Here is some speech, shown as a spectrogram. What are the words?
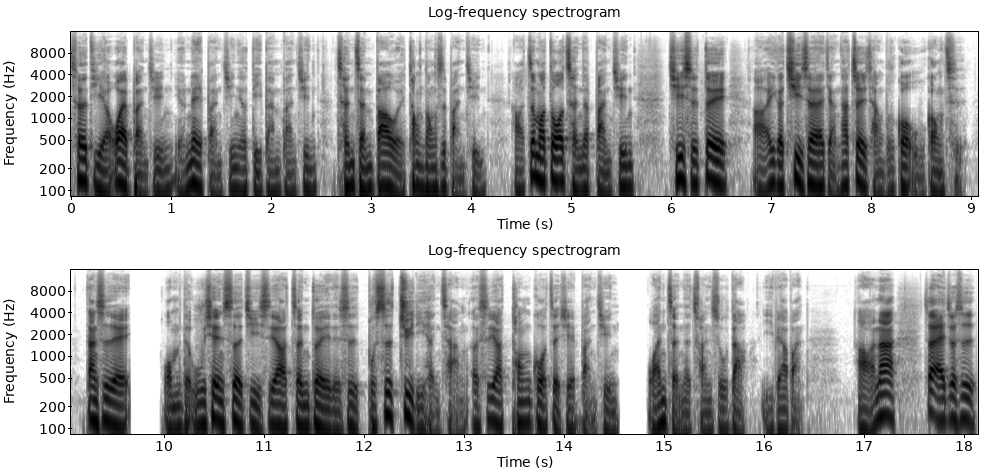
车体有外板金，有内鈑金，有底盘鈑金，层层包围，通通是鈑金。啊，这么多层的钣金，其实对啊一个汽车来讲，它最长不过五公尺。但是呢，我们的无线设计是要针对的是不是距离很长，而是要通过这些钣金完整的传输到仪表板。好，那再来就是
